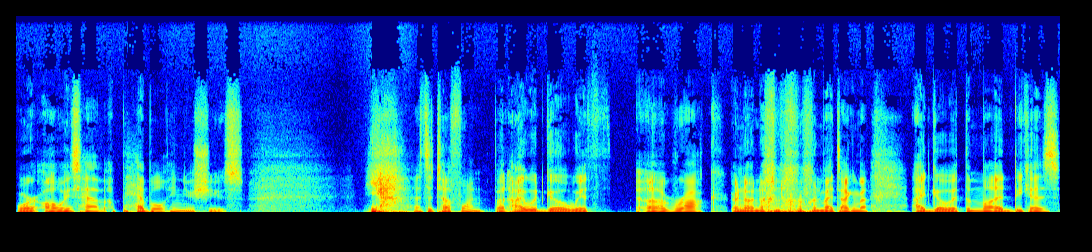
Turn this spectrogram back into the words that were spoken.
or always have a pebble in your shoes? Yeah, that's a tough one, but I would go with a rock. Or no, no, no, what am I talking about? I'd go with the mud because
